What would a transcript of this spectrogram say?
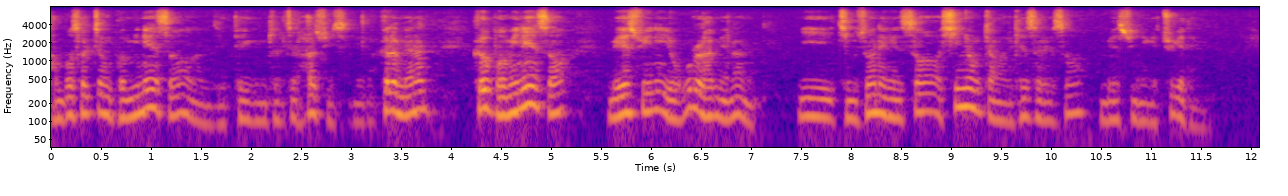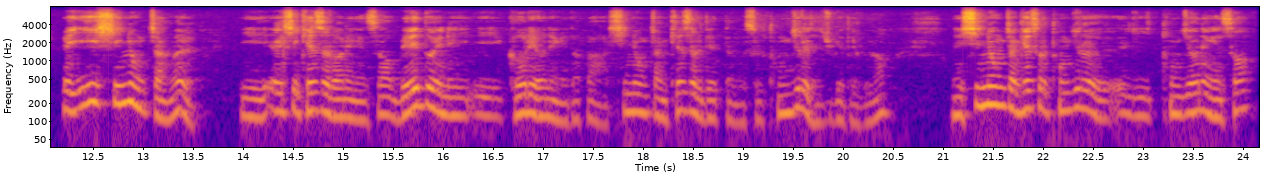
담보 설정 범위 내에서 이제 대금 결제를 할 수 있습니다. 그러면은 그 범위 내에서 매수인이 요구를 하면은 이 징수은행에서 신용장을 개설해서 매수인에게 주게 됩니다. 이 신용장을 이 LC 개설은행에서 매도인의 이 거래은행에다가 신용장 개설됐던 것을 통지를 해주게 되고요. 신용장 개설 통지를 이 통지은행에서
